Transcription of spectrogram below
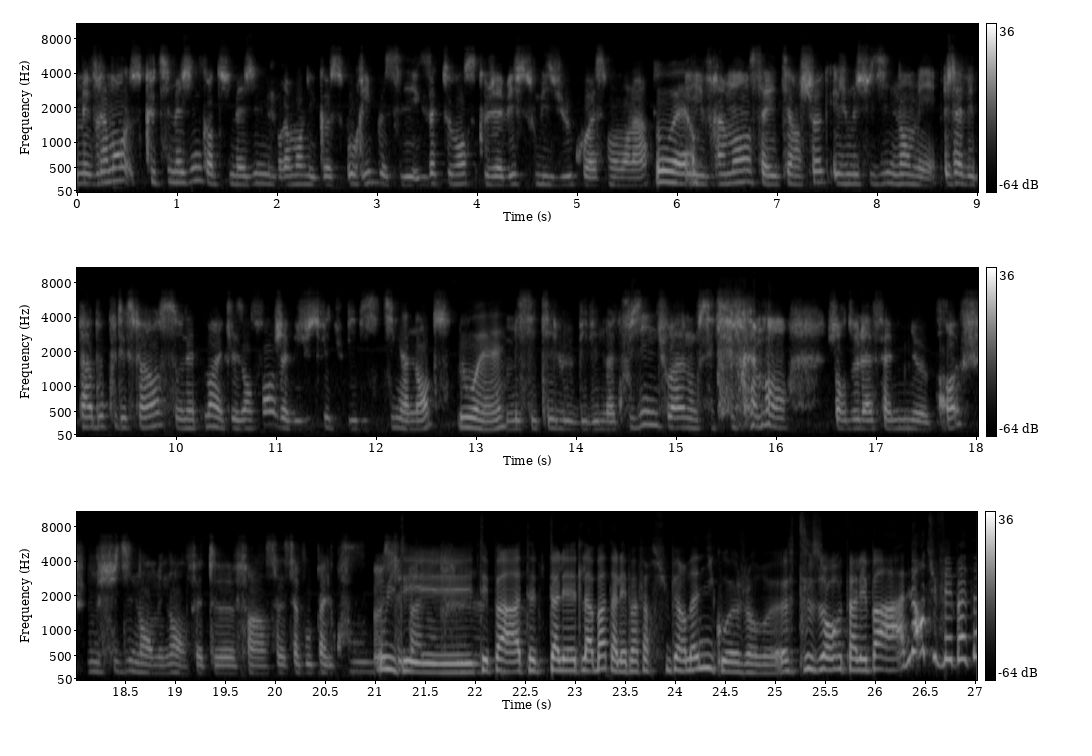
Mais vraiment, ce que tu imagines quand tu imagines vraiment les gosses horribles, c'est exactement ce que j'avais sous mes yeux, quoi, à ce moment-là. Ouais. Et vraiment, ça a été un choc. Et je me suis dit, non, mais j'avais pas beaucoup d'expérience, honnêtement, avec les enfants. J'avais juste fait du babysitting à Nantes. Ouais. Mais c'était le bébé de ma cousine, tu vois. Donc, c'était vraiment genre de la famille euh, proche. Je me suis dit, non, mais non, en fait, enfin, ça, ça vaut pas le coup. Euh, Oui, pas t'es plus- pas, t'es- t'allais être là-bas, t'allais pas faire super nanny quoi, genre, euh, genre t'allais pas, ah, non tu fais pas ça,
